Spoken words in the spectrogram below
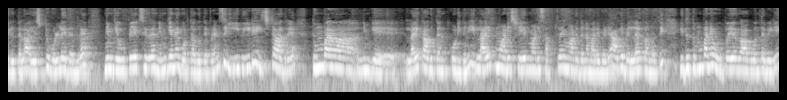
ಇರುತ್ತಲ್ಲ, ಎಷ್ಟು ಒಳ್ಳೆಯದಂದರೆ ನಿಮಗೆ ಉಪಯೋಗಿಸಿದ್ರೆ ನಿಮಗೇನೆ ಗೊತ್ತಾಗುತ್ತೆ ಫ್ರೆಂಡ್ಸ್ ಈ ವಿಡಿಯೋ ಇಷ್ಟ ಆದರೆ ತುಂಬ ನಿಮಗೆ ಲೈಕ್ ಆಗುತ್ತೆ ಅಂದ್ಕೊಂಡಿದ್ದೀನಿ ಲೈಕ್ ಮಾಡಿ ಶೇರ್ ಮಾಡಿ ಸಬ್ಸ್ಕ್ರೈಬ್ ಮಾಡೋದನ್ನು ಮರಿಬೇಡಿ. ಹಾಗೆ ಬೆಲ್ಲೈಕನ್ ಒತ್ತಿ ಇದು ತುಂಬಾ ಉಪಯೋಗ ಆಗುವಂಥ ವಿಡಿಯೋ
